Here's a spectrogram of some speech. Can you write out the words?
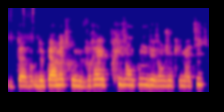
de permettre une vraie prise en compte des enjeux climatiques.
